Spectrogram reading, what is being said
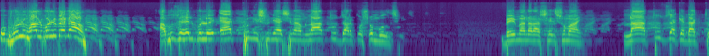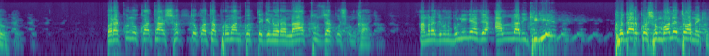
ও ভুল, ভালো বলবে না। আবু জাহেল বলল, এক্ষুনি শুনে আসলাম, লা তুজার কসম বলছি। বেইমানারা সেই সময় লা তুজাকে ডাকতো। ওরা কোনো কথা, সত্য কথা প্রমাণ করতে গেলে ওরা লা তুজা কসম খায়। আমরা যেমন বলি না যে আল্লাহরই কিরিয়ে খোদার কসম বলে তো অনেকে।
